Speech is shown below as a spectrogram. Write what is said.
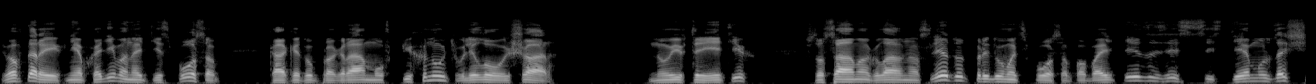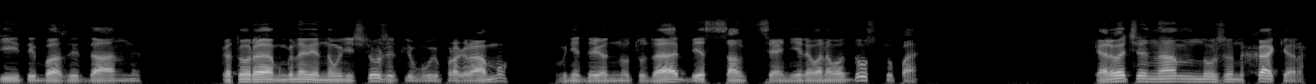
во-вторых, необходимо найти способ как эту программу впихнуть в лиловый шар. Ну и в-третьих, что самое главное, следует придумать способ обойти систему защиты базы данных, которая мгновенно уничтожит любую программу, внедренную туда без санкционированного доступа. Короче, нам нужен хакер,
